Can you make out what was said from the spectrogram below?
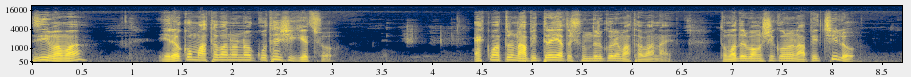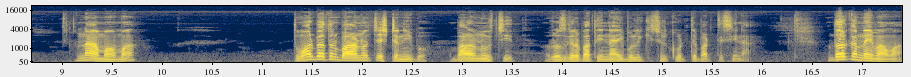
জি মামা, এরকম মাথা বানানো কোথায় শিখেছ? একমাত্র নাপিতরাই এত সুন্দর করে মাথা বানায়। তোমাদের বংশে কোনো নাপিত ছিল? না মামা তোমার বেতন বাড়ানোর চেষ্টা নিব, বাড়ানো উচিত। রোজগারপাতি নাই বলে কিছু করতে পারতেছি না। দরকার নাই মামা।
